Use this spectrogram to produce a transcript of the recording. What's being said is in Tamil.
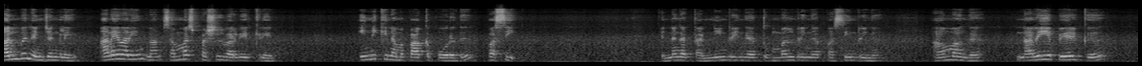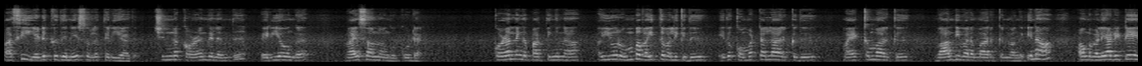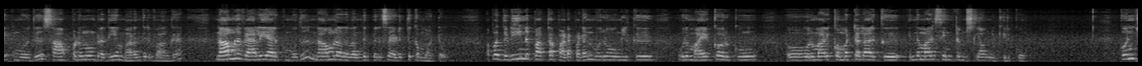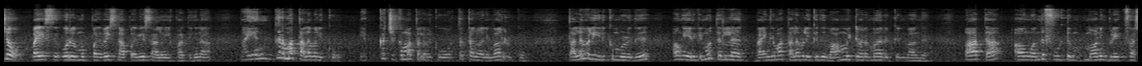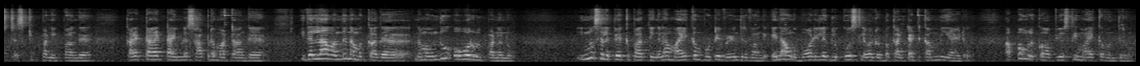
அன்பு நெஞ்சங்களே அனைவரையும் நான் சம்மர் ஸ்பெஷல் வரவேற்கிறேன். இன்னைக்கு நம்ம பார்க்க போகிறது பசி. என்னங்க தண்ணின்றீங்க தும்மல்ன்றீங்க பசின்றீங்க? ஆமாங்க நிறைய பேருக்கு பசி எடுக்குதுன்னே சொல்ல தெரியாது. சின்ன குழந்தைலேருந்து பெரியவங்க வயசானவங்க கூட. குழந்தைங்க பார்த்தீங்கன்னா ஐயோ ரொம்ப வயிற்று வலிக்குது ஏதோ கொமட்டெல்லாம் இருக்குது மயக்கமாக இருக்குது வாந்தி வரமாக இருக்குன்னுவாங்க. ஏன்னா அவங்க விளையாடிட்டே இருக்கும்போது சாப்பிடணுன்றதையே மறந்துடுவாங்க. நாமளும் வேலையாக இருக்கும்போது நாமளும் அதை வந்து பெருசாக எடுத்துக்க மாட்டோம். அப்போ திடீர்னு பார்த்தா படபடன்னு வரும். உங்களுக்கு ஒரு மயக்கம் இருக்கும். ஒரு மாதிரி கொமட்டலாக இருக்குது இந்த மாதிரி சிம்டம்ஸ்லாம் உங்களுக்கு இருக்கும். கொஞ்சம் வயசு ஒரு முப்பது வயசு நாற்பது வயசு ஆளுங்களுக்கு பார்த்தீங்கன்னா பயங்கரமாக தலைவலிக்கும். எக்கச்சக்கமாக தலைவலிக்கும். ஒத்த தலைவலி மாதிரி இருக்கும். தலைவலி இருக்கும் பொழுது அவங்க எனக்கு என்னமோ தெரில பயங்கரமாக தலைவலிக்குது வாமிட் வர மாதிரி இருக்குன்னுவாங்க. பார்த்தா அவங்க வந்து ஃபுட்டு மார்னிங் பிரேக்ஃபாஸ்ட்டை ஸ்கிப் பண்ணிப்பாங்க. கரெக்டான டைமில் சாப்பிட மாட்டாங்க. இதெல்லாம் வந்து நமக்கு அதை நம்ம வந்து ஓவர் ரூல் பண்ணணும். இன்னும் சில பேருக்கு பார்த்தீங்கன்னா மயக்கம் போட்டே விழுந்துருவாங்க. ஏன்னா அவங்க பாடியில் குளுக்கோஸ் லெவல் ரொம்ப கண்டாக்ட் கம்மி ஆகிடும் அப்போ அவங்களுக்கு ஆப்வியஸ்லி மயக்கம் வந்துடும்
